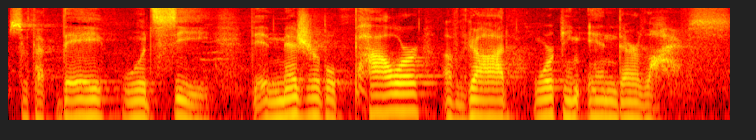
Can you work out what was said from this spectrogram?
so that they would see the immeasurable power of God working in their lives.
